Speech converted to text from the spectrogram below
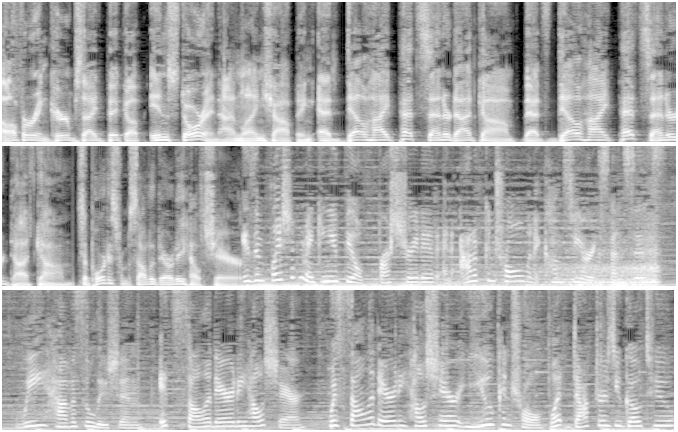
Offering curbside pickup in store and online shopping at DelhiPetCenter.com. That's DelhiPetCenter.com. Support is from Solidarity Health Share. Is inflation making you feel frustrated and out of control when it comes to your expenses? We have a solution. It's Solidarity Health Share. With Solidarity Health Share, you control what doctors you go to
